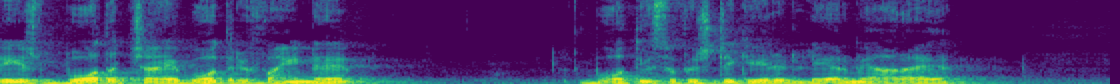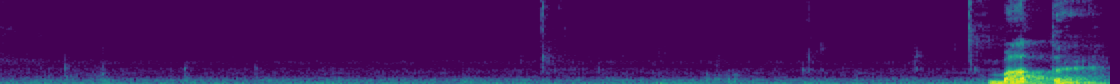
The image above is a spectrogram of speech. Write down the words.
टेस्ट बहुत अच्छा है बहुत रिफाइंड है। बहुत ही सोफिस्टिकेटेड लेयर में आ रहा है। बात तो है।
